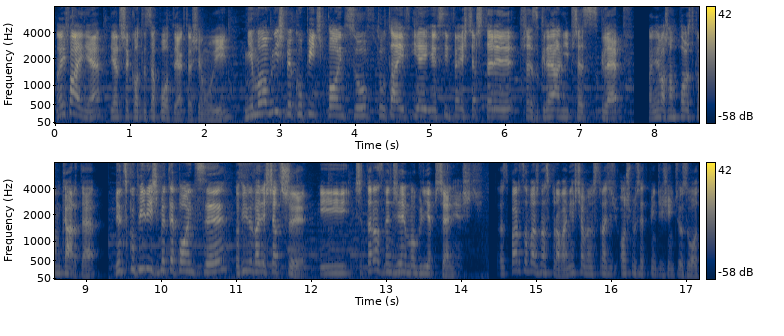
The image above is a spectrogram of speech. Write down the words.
No i fajnie, pierwsze koty za płoty, jak to się mówi. Nie mogliśmy kupić pointsów tutaj w EA FC 24 przez grę ani przez sklep, ponieważ mam polską kartę. Więc kupiliśmy te pointsy do FIFA 23. I czy teraz będziemy mogli je przenieść? To jest bardzo ważna sprawa. Nie chciałbym stracić 850 zł.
